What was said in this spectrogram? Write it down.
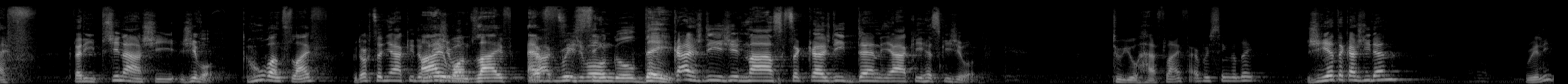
life. který přináší život. Who wants life? Kdo chce nějaký dobrý I život? want life every život. single day. Každý žid nás chce každý den nějaký hezký život. Do you have life every single day? Žijete každý den? Really?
